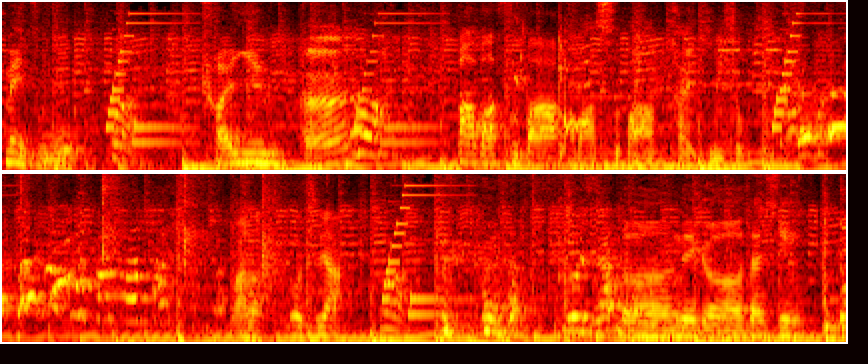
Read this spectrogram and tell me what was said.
魅族，传音，八八四八，八八四八钛金手机。完了，诺基亚。诺基亚。呃，那个三星。对。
